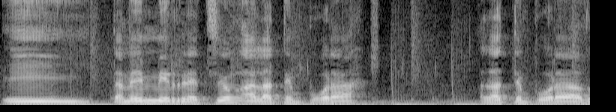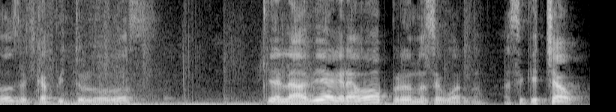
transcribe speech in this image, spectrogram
Y también mi reacción a la temporada a la temporada 2 del capítulo 2, que la había grabado pero no se guardó. Así que chao.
